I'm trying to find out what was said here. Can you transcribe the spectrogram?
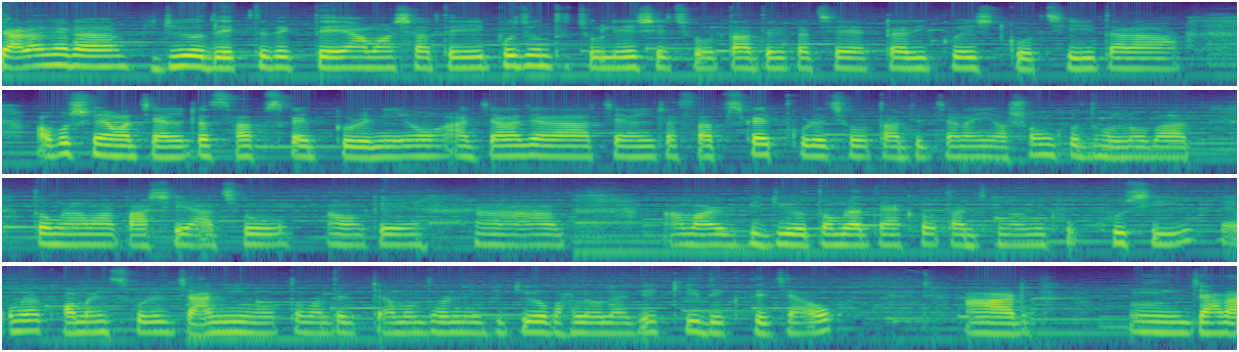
যারা যারা ভিডিও দেখতে দেখতে আমার সাথে এই পর্যন্ত চলে এসেছ, তাদের কাছে একটা রিকোয়েস্ট করছি। তারা অবশ্যই আমার চ্যানেলটা সাবস্ক্রাইব করে নিও। আর যারা যারা চ্যানেলটা সাবস্ক্রাইব করেছ, তাদের জানাই অসংখ্য ধন্যবাদ। তোমরা আমার পাশে আছো, আমাকে আমার ভিডিও তোমরা দেখো, তার জন্য আমি খুব খুশি। তোমরা কমেন্টস করে জানিও তোমাদের কেমন ধরনের ভিডিও ভালো লাগে, কি দেখতে চাও। আর যারা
